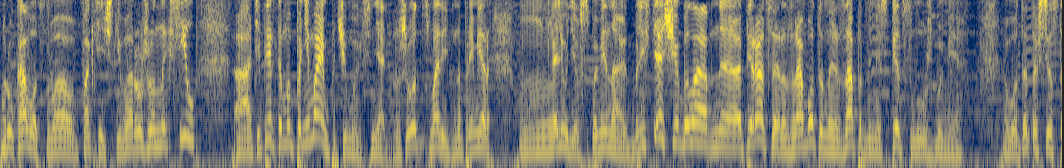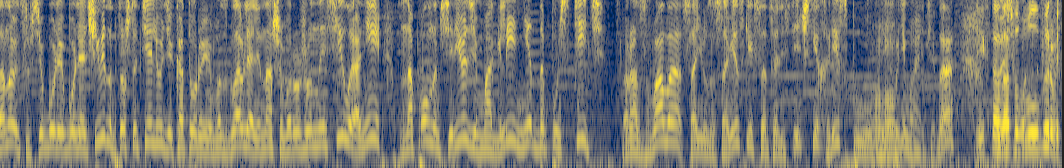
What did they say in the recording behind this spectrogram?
руководство фактически вооруженных сил. А теперь-то мы понимаем, почему их сняли. Потому что вот, смотрите, например, люди вспоминают, блестящая была операция, разработанная западными спецслужбами. Вот это все становится все более и более очевидно, потому что те люди, которые возглавляли наши вооруженные силы, они на полном серьезе могли не допустить развала Союза Советских Социалистических Республик. Угу. Понимаете, да? Их надо тут вот... было вырвать.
